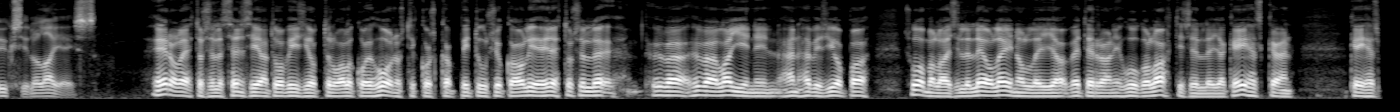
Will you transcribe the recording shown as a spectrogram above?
yksilölajeissa. Eero Lehtoselle sen sijaan tuo viisiottelu alkoi huonosti, koska pituus, joka oli Lehtoselle hyvä, hyvä laji, niin hän hävisi jopa suomalaisille Leo Leinolle ja veteraani Hugo Lahtiselle ja keihäskään. Keihäs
